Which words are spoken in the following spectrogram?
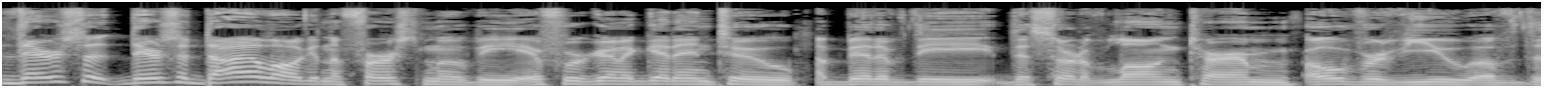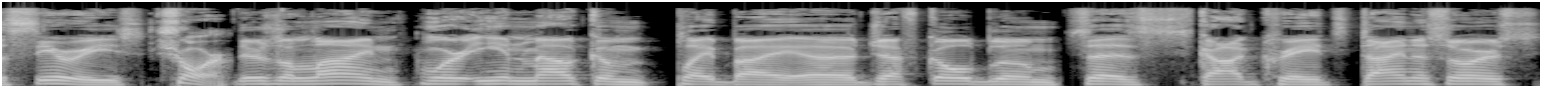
there's a there's a dialogue in the first movie. If we're gonna get into a bit of the the sort of long term overview of the series, Sure. There's a line where Ian Malcolm, played by uh, Jeff Goldblum, says, "God creates dinosaurs,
